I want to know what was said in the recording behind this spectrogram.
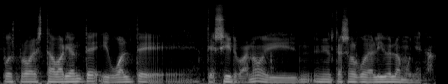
puedes probar esta variante, igual te, te sirva, ¿no? Y notas algo de alivio en la muñeca.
